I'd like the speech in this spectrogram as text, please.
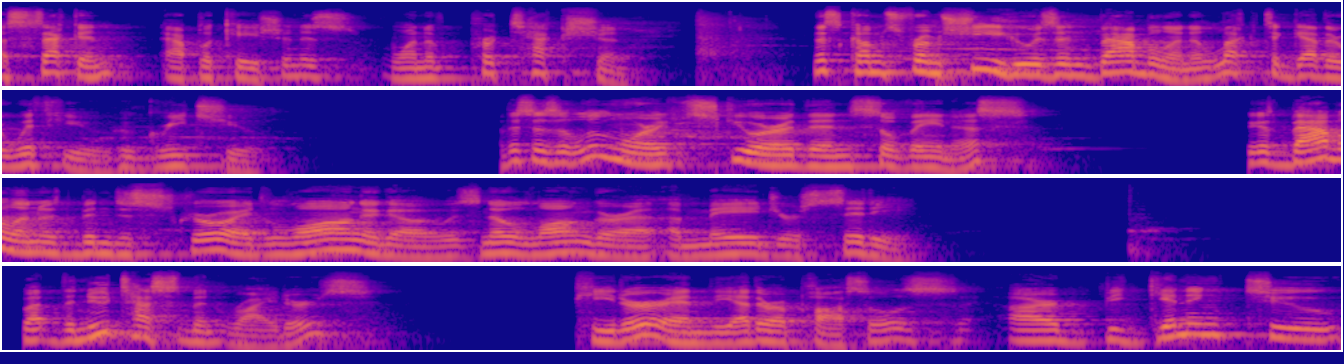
A second application is one of protection. This comes from she who is in Babylon, elect together with you, who greets you. This is a little more obscure than Silvanus, because Babylon has been destroyed long ago. It was no longer a, a major city. But the New Testament writers, Peter and the other apostles, are beginning to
